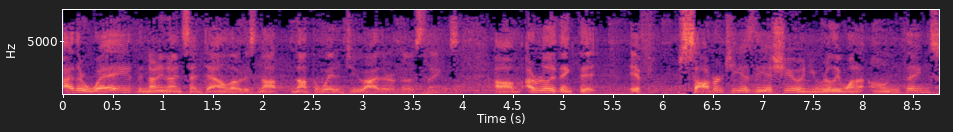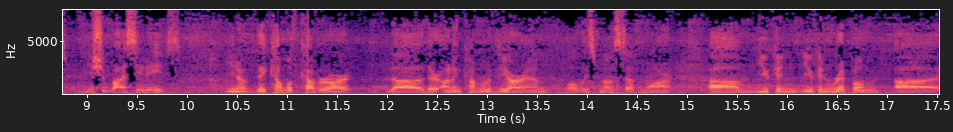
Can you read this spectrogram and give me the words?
either way, the 99 cent download is not not the way to do either of those things. Um, I really think that if sovereignty is the issue and you really want to own things, you should buy CDs. You know, they come with cover art. Uh, they're unencumbered with DRM. Well, at least most of them are. Um, you can you can rip them. Uh,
